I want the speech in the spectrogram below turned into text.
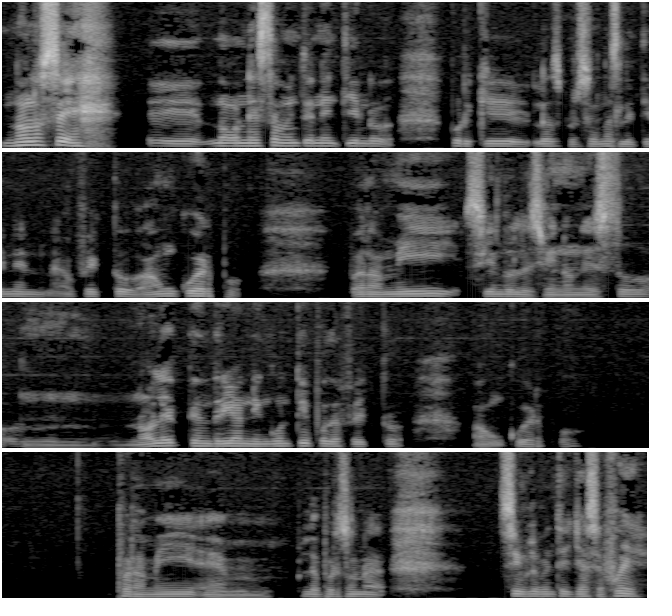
no lo sé, eh, no, honestamente no entiendo por qué las personas le tienen afecto a un cuerpo. Para mí, siéndoles bien honesto, mm, no le tendría ningún tipo de afecto a un cuerpo. Para mí, em, la persona simplemente ya se fue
